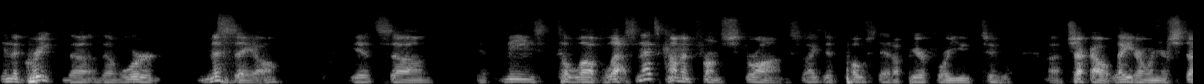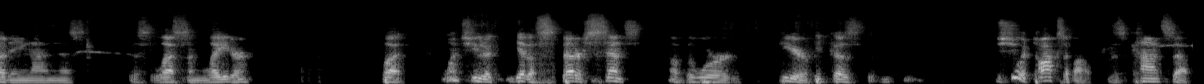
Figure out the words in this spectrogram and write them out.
in the Greek, the the word miseo, it's um, it means to love less, and that's coming from Strong. So I did post that up here for you to uh, check out later when you're studying on this this lesson later. But I want you to get a better sense of the word here because Yeshua talks about this concept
